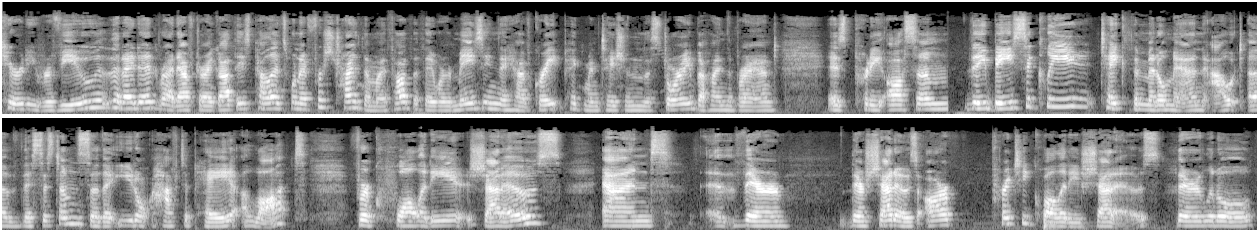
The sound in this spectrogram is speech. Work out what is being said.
Karity review that I did right after I got these palettes. When I first tried them, I thought that they were amazing. They have great pigmentation. The story behind the brand is pretty awesome. They basically take the middleman out of the system so that you don't have to pay a lot for quality shadows and uh, their their shadows are pretty quality shadows. Their little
